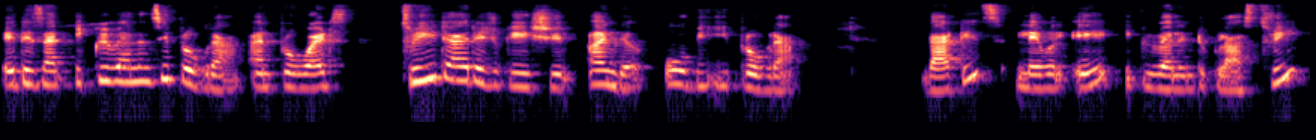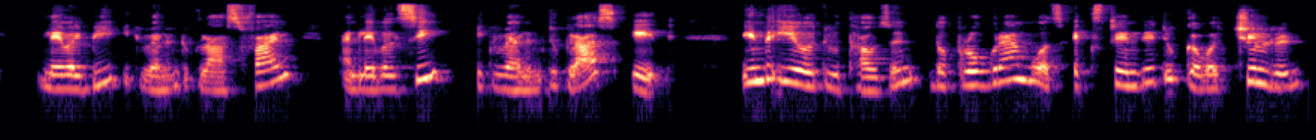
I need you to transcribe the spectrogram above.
It is an equivalency program and provides three-tier education under OBE program. That is level A equivalent to class 3, level B equivalent to class 5, and level C equivalent to class 8. In the year 2000, the program was extended to cover children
